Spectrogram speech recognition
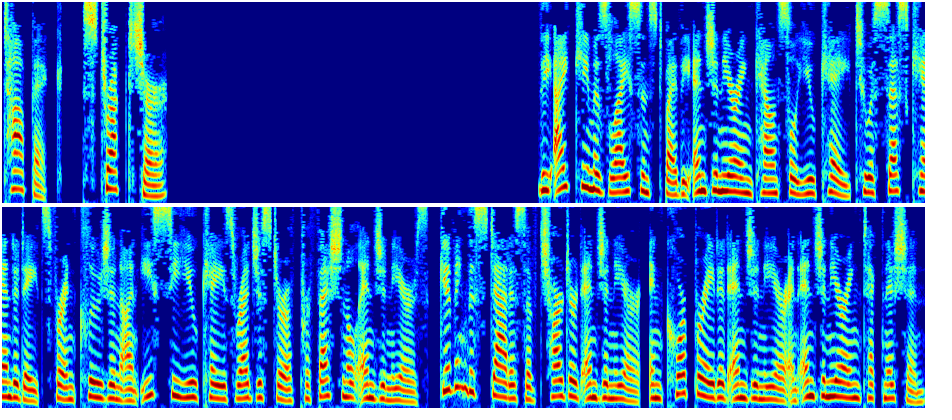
Topic: Structure The IChemE is licensed by the Engineering Council UK to assess candidates for inclusion on EC UK's Register of Professional Engineers, giving the status of Chartered Engineer, Incorporated Engineer and Engineering Technician.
